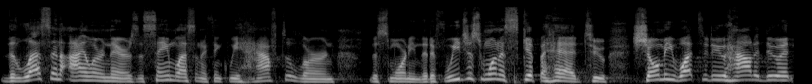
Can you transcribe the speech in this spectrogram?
the lesson I learned there is the same lesson I think we have to learn this morning that if we just want to skip ahead to show me what to do, how to do it,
